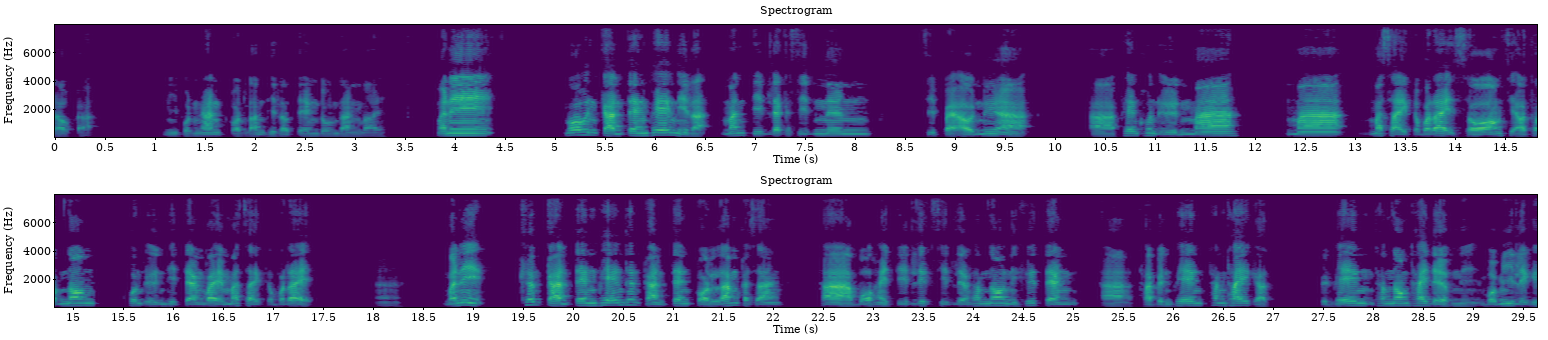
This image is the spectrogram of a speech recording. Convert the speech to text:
เราก็มีผลงานกลอนรำที่เราแต่งโด่งดังหลายบัดนี้เว้าถึงการแต่งเพลงนี่แหละมันติดลิขสิทธิ์1 สิไปเอาเนื้ออ่าเพลงคนอื่นมามามาใส่ก็บ่ได้2สิเอาทำนองคนอื่นที่แต่งไว้มาใส่ก็บ่ได้อ่าบัดนี้เทิงการแต่งเพลงเทิงการแต่งกลอนรำก็สร้างถ้าบ่ให้ติดลิขสิทธิ์เรื่องทำนองนี่คือแต่งอ่าถ้าเป็นเพลงทางไทยก็เป็นเพลงทำนองไทยเดิมนี่บ่มีลิข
